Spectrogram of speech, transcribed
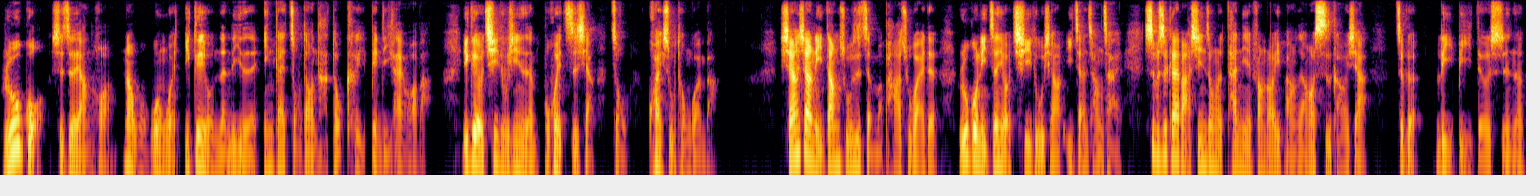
如果是这样的话，那我问问，一个有能力的人应该走到哪都可以遍地开花吧？一个有企图心的人不会只想走快速通关吧？想想你当初是怎么爬出来的？如果你真有企图想要一展长才，是不是该把心中的贪念放到一旁，然后思考一下这个利弊得失呢？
